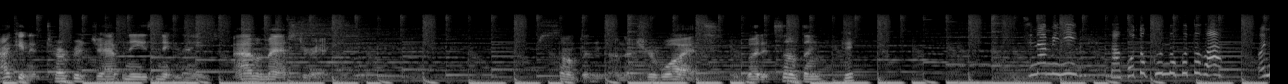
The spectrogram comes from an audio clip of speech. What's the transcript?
I can interpret Japanese nicknames. I'm a master at something. I'm not sure what, but it's something. ちなみに誠くんのことはお兄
